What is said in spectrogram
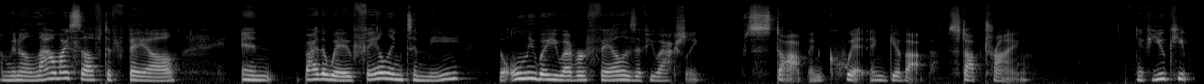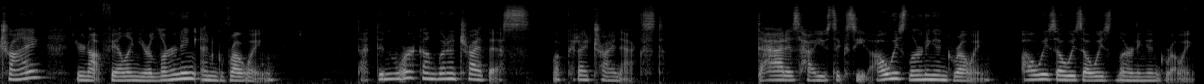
I'm going to allow myself to fail. And by the way, failing to me, the only way you ever fail is if you actually stop and quit and give up. Stop trying. If you keep trying, you're not failing, you're learning and growing. That didn't work, I'm going to try this. What could I try next? That is how you succeed. Always learning and growing. Always, always, always learning and growing.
